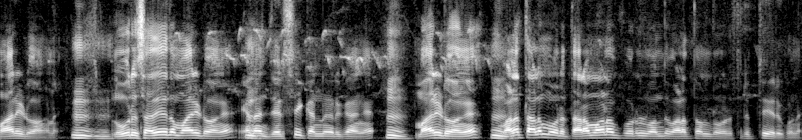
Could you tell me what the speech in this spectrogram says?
மாறிடுவாங்கண்ணே நூறு சதவீதம் மாறிடுவாங்க. ஏன்னா ஜெர்சி கண்ணு இருக்காங்க. மாறிடுவாங்க. வளர்த்தாலும் ஒரு தரமான பொருள் வந்து வளர்த்தோன்ற ஒரு திருப்தி இருக்குண்ணே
